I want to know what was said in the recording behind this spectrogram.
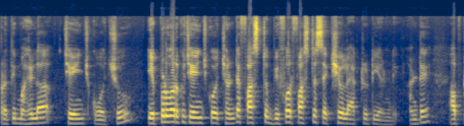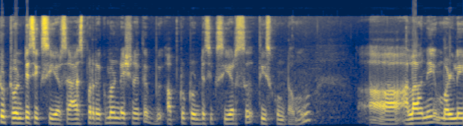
ప్రతి మహిళ చేయించుకోవచ్చు. ఎప్పటి వరకు చేయించుకోవచ్చు అంటే first before first sexual activity అండి. అంటే up to twenty six years as per recommendation అయితే up to twenty six years తీసుకుంటాము. అలా అని మళ్ళీ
